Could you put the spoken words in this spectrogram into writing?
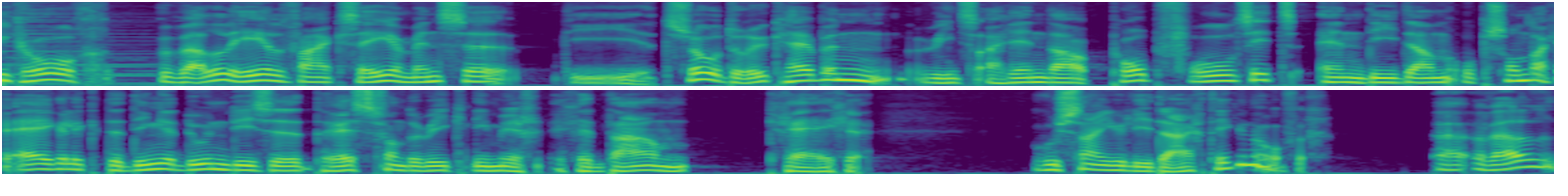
Ik hoor wel heel vaak zeggen mensen die het zo druk hebben, wiens agenda propvol zit en die dan op zondag eigenlijk de dingen doen die ze de rest van de week niet meer gedaan krijgen. Hoe staan jullie daar tegenover? Uh, wel,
